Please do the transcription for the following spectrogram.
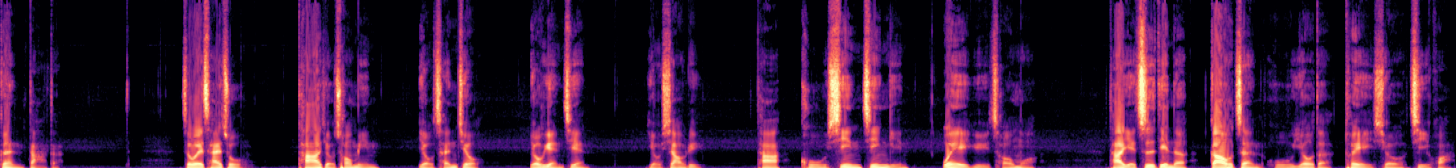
更大的。”这位财主，他有聪明，有成就，有远见，有效率。他苦心经营，未雨绸缪。他也制定了高枕无忧的退休计划。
